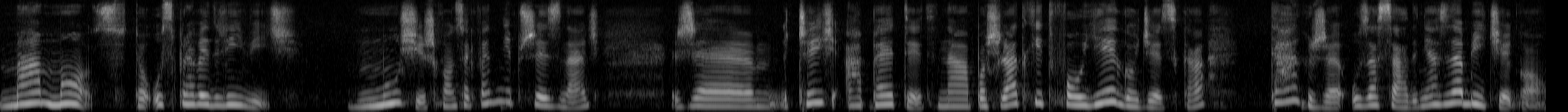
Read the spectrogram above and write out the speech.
ma moc to usprawiedliwić, musisz konsekwentnie przyznać, że czyjś apetyt na pośladki twojego dziecka także uzasadnia zabicie go.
